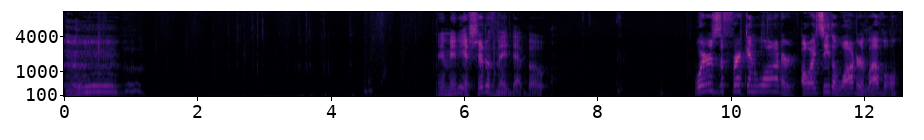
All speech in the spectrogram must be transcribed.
Man, maybe I should have made that boat. Where's the frickin' water? Oh, I see the water level.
